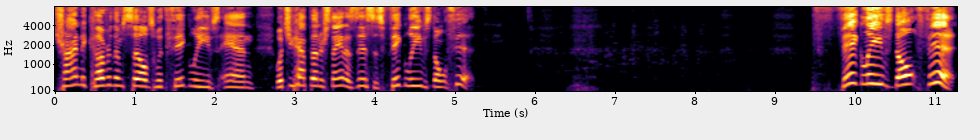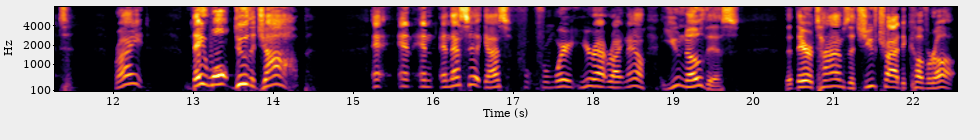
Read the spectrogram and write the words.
trying to cover themselves with fig leaves. And what you have to understand is this is fig leaves don't fit. Fig leaves don't fit, right? They won't do the job. And, and, and, and that's it, guys. From where you're at right now, you know this that there are times that you've tried to cover up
